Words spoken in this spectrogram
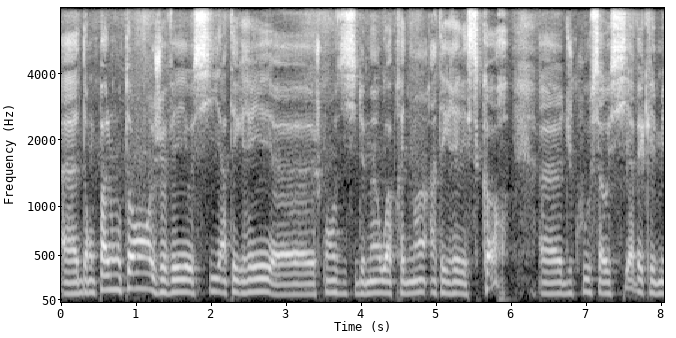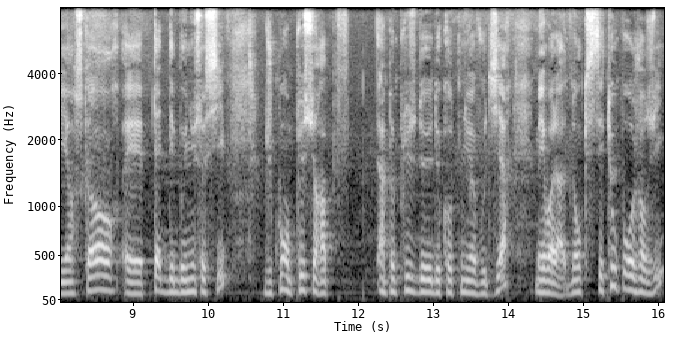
Euh, dans pas longtemps, je vais aussi intégrer, je pense d'ici demain ou après-demain, intégrer les scores. du coup, ça aussi avec les meilleurs scores et peut-être des bonus aussi. Du coup, en plus, il y aura un peu plus de, contenu à vous dire. Mais voilà, donc c'est tout pour aujourd'hui.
